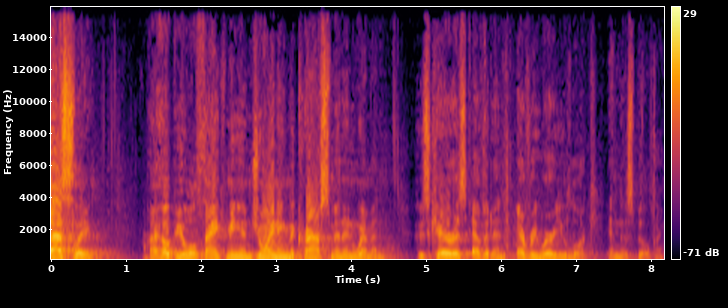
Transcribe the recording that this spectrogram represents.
Lastly, I hope you will thank me in joining the craftsmen and women whose care is evident everywhere you look in this building.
